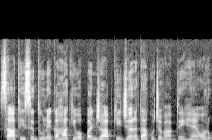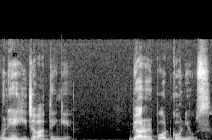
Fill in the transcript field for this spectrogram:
साथ ही सिद्धू ने कहा कि वो पंजाब की जनता को जवाब दे हैं और उन्हें ही जवाब देंगे। Bureau report, Go News.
